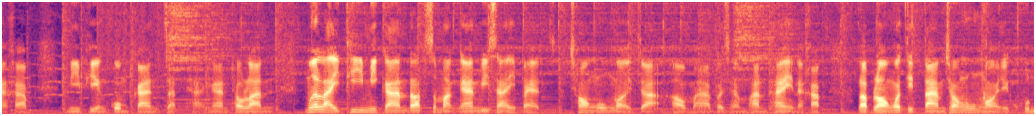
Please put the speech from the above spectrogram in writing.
นะครับ มีเพียงกรมการจัดหางานเท่านั้น เมื่อไหร่ที่มีการรับสมัครงานวีซ่า E8 ช่องลุงหน่อยจะเอามาประชาสัมพันธ์ให้นะครับ รับรองว่าติดตามช่องลุงหน่อย คุณ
